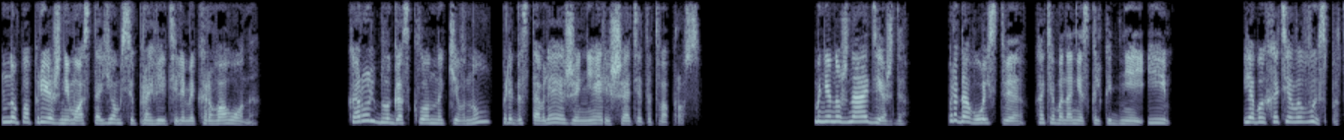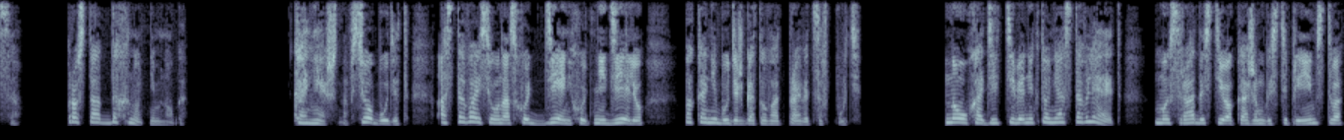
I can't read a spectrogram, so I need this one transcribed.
но по-прежнему остаемся правителями Карваона». Король благосклонно кивнул, предоставляя жене решать этот вопрос. «Мне нужна одежда, продовольствие, хотя бы на несколько дней, и я бы хотела выспаться, просто отдохнуть немного». «Конечно, все будет. Оставайся у нас хоть день, хоть неделю, пока не будешь готова отправиться в путь. Но уходить тебя никто не оставляет. Мы с радостью окажем гостеприимство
